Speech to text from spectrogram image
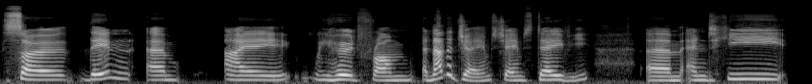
So then um, I we heard from another James, James Davey, um, and he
